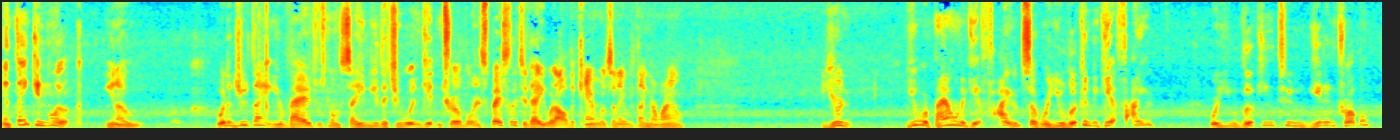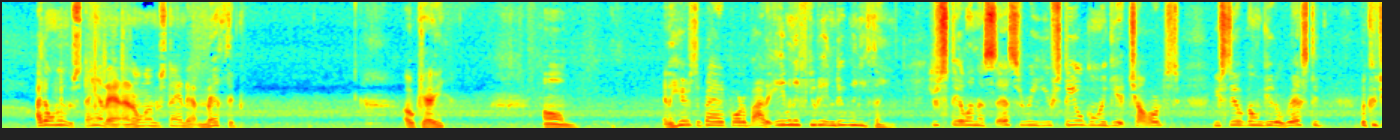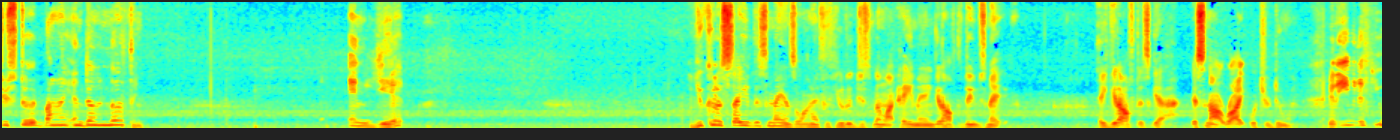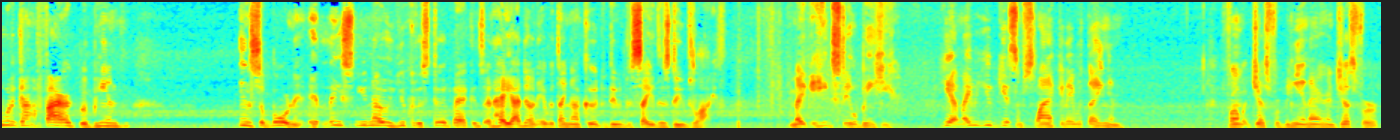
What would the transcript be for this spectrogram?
And thinking, look, you know, what did you think? Your badge was going to save you, that you wouldn't get in trouble, and especially today with all the cameras and everything around. You're you were bound to get fired. So were you looking to get fired? Were you looking to get in trouble? I don't understand that. I don't understand that method. Okay. Um, and here's the bad part about it. Even if you didn't do anything, you're still an accessory. You're still going to get charged. You're still going to get arrested because you stood by and done nothing. And yet, you could have saved this man's life if you'd have just been like, hey man, get off the dude's neck. Hey, get off this guy. It's not right what you're doing. And even if you would have got fired for being insubordinate, at least you know you could have stood back and said, Hey, I done everything I could to do to save this dude's life. Maybe he'd still be here. Yeah, maybe you'd get some slack and everything and from it just for being there and just for,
